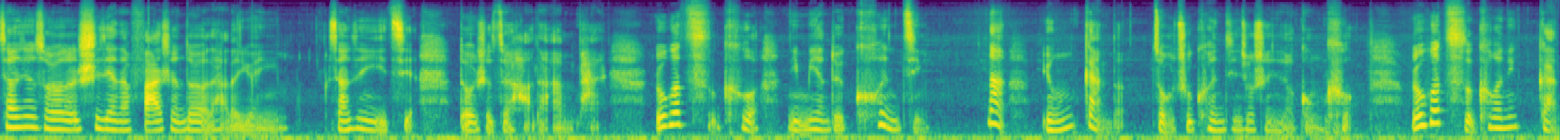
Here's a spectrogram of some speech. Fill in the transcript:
相信所有的事件的发生都有它的原因，相信一切都是最好的安排。如果此刻你面对困境，那勇敢的走出困境就是你的功课。如果此刻你感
